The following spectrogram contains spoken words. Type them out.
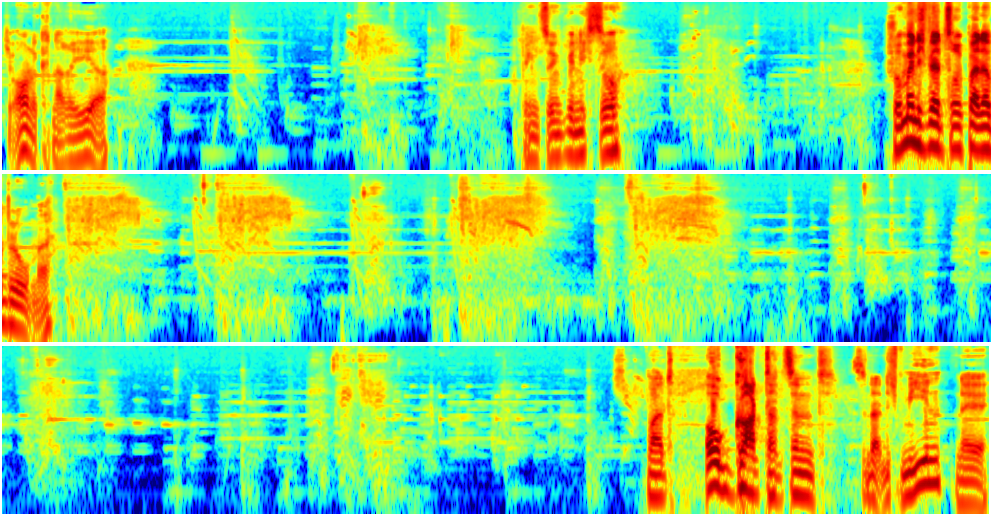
Ich auch eine Knarre hier. Bringt irgendwie nicht so. Schon bin ich wieder zurück bei der Blume. Was? Oh Gott, das sind sind das nicht Minen? Nee.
